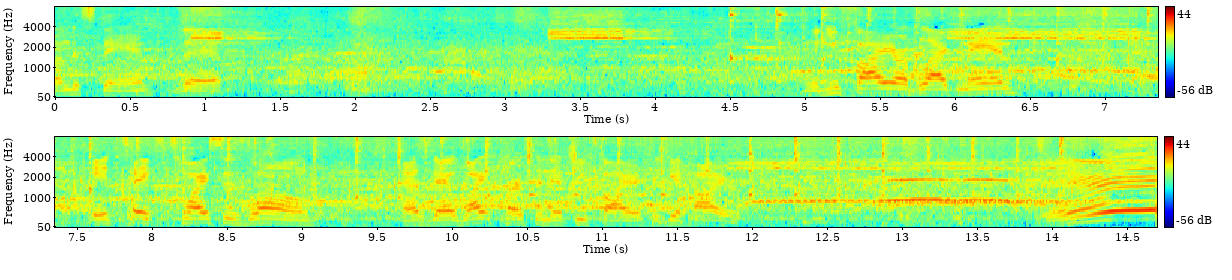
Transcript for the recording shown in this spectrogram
understand that when you fire a black man, it takes twice as long as that white person that you fired to get hired. Yeah!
